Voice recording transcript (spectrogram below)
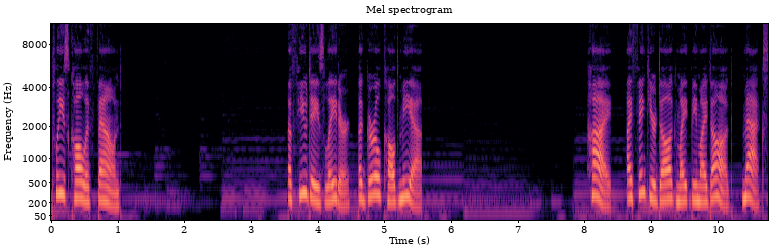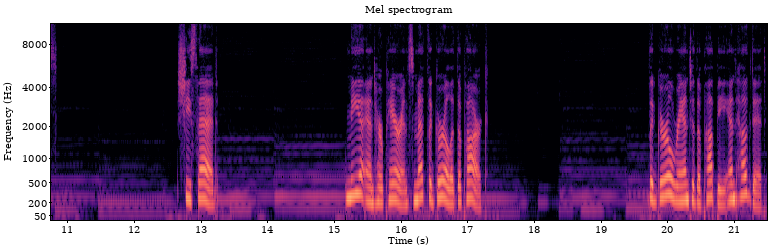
Please call if found. A few days later, a girl called Mia. Hi, I think your dog might be my dog, Max. She said. Mia and her parents met the girl at the park. The girl ran to the puppy and hugged it.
